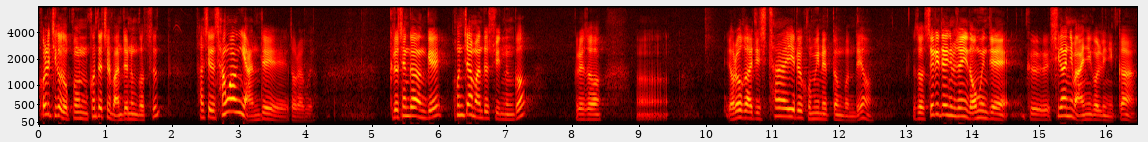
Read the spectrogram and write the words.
quality가 높은 컨텐츠를 만드는 것은 사실 상황이 안 되더라고요. 그래서 생각한 게 혼자 만들 수 있는 거 그래서 어 여러 가지 스타일을 고민했던 건데요. 그래서 3D 애니메이션이 너무 이제 그 시간이 많이 걸리니까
